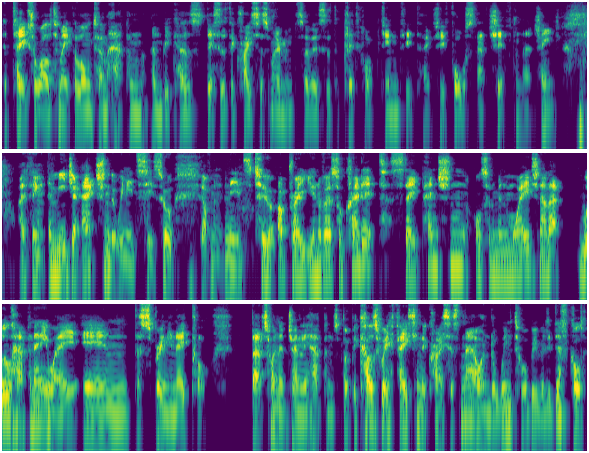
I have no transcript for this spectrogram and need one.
it takes a while to make the long term happen, and because this is the crisis moment, so this is the political opportunity to actually force that shift and that change. I think immediate action that we need to see. So, government needs to uprate universal credit, state pension, also the minimum wage. Now, that will happen anyway in the spring, in April. That's when it generally happens. But because we're facing the crisis now and the winter will be really difficult,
